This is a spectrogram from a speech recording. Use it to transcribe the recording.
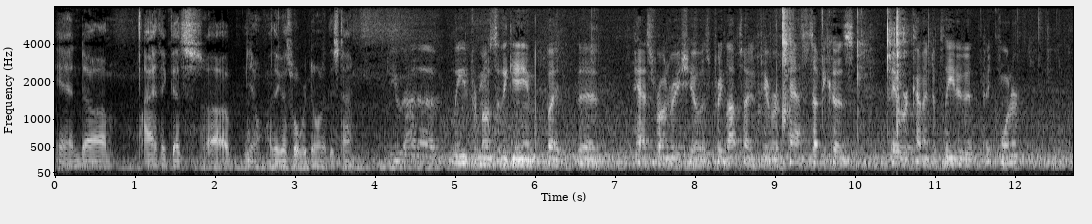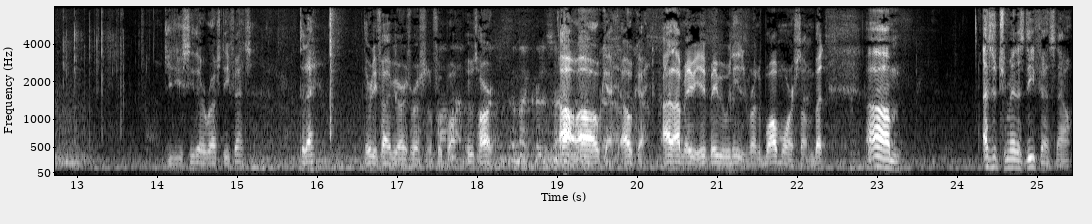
and um, I think that's uh, you know I think that's what we're doing at this time. You had a lead for most of the game, but the pass run ratio was pretty lopsided in favor of pass. Is that because they were kind of depleted at, at corner? Did you see their rush defense today? 35 yards rushing the football. Not, it was hard. I'm not criticizing. Oh, oh okay, okay. I thought maybe maybe we needed to run the ball more or something, but um, that's a tremendous defense now.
